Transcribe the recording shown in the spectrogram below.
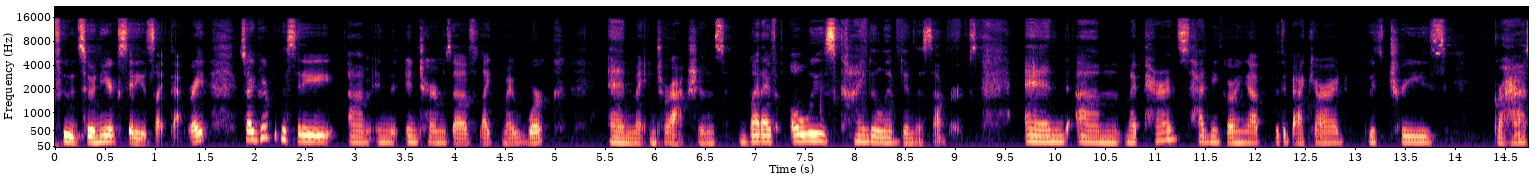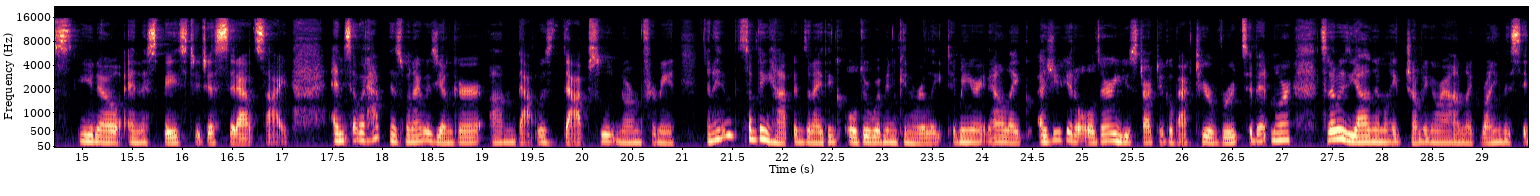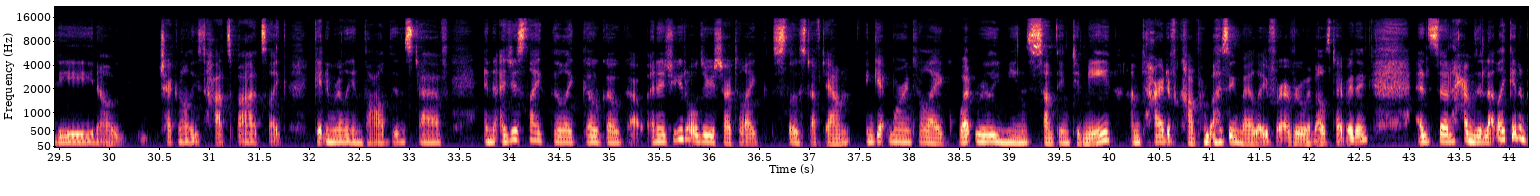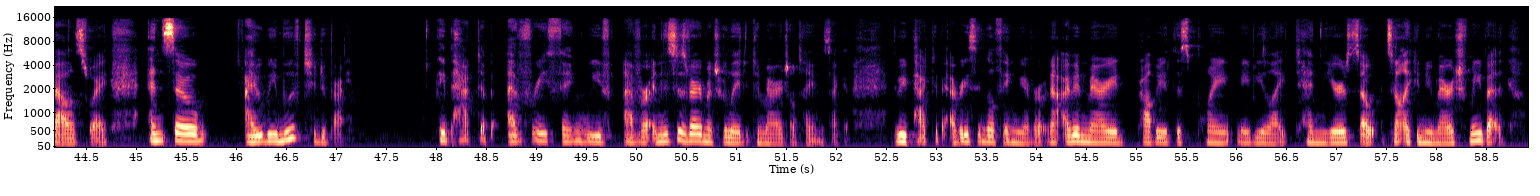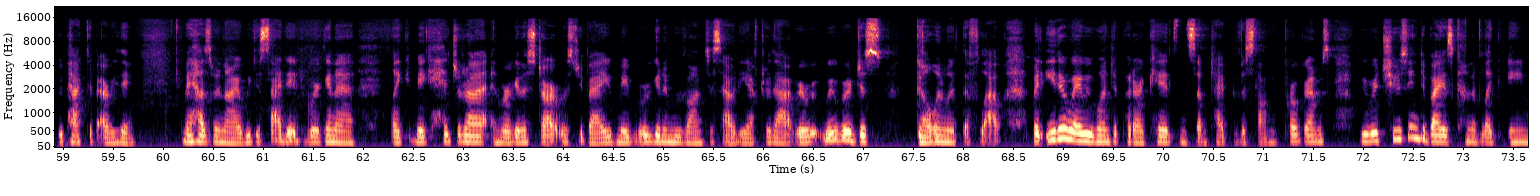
food. So in New York City, it's like that, right? So I grew up in the city um, in in terms of like my work and my interactions, but I've always kind of lived in the suburbs. And um, my parents had me growing up with a backyard with trees grass, you know, and a space to just sit outside. And so what happened is when I was younger, um, that was the absolute norm for me. And I think something happens, and I think older women can relate to me right now. Like as you get older, you start to go back to your roots a bit more. So I was young, I'm like jumping around, like running the city, you know, checking all these hot spots, like getting really involved in stuff. And I just like the like go, go, go. And as you get older, you start to like slow stuff down and get more into like what really means something to me. I'm tired of compromising my life for everyone else type of thing. And so alhamdulillah, like in a balanced way. And so I we moved to Dubai. We packed up everything we've ever, and this is very much related to marriage. I'll tell you in a second. We packed up every single thing we ever. Now I've been married probably at this point maybe like ten years, so it's not like a new marriage for me. But we packed up everything. My husband and I, we decided we're gonna like make hijrah, and we're gonna start with Dubai. Maybe we're gonna move on to Saudi after that. We were, we were just going with the flow. But either way, we wanted to put our kids in some type of Islamic programs. We were choosing Dubai as kind of like a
